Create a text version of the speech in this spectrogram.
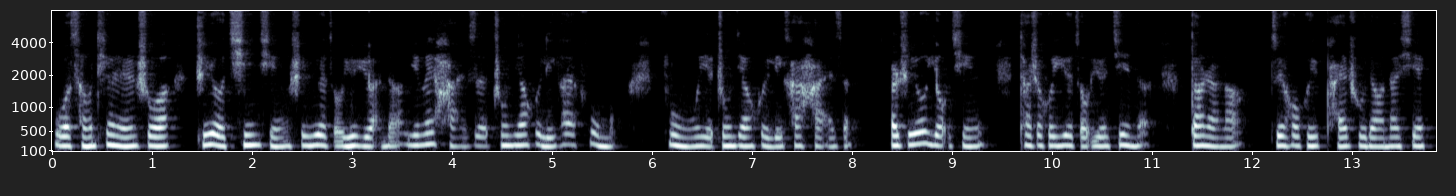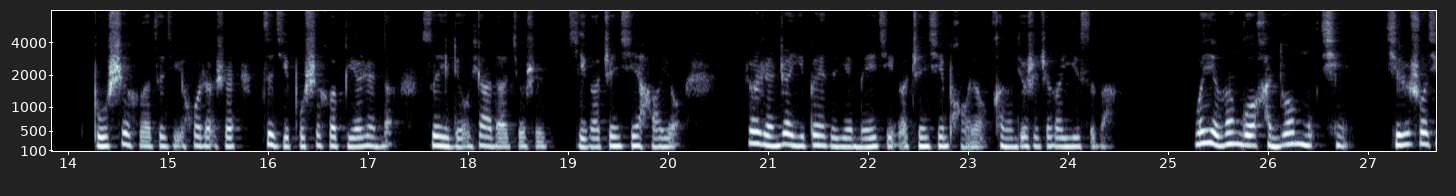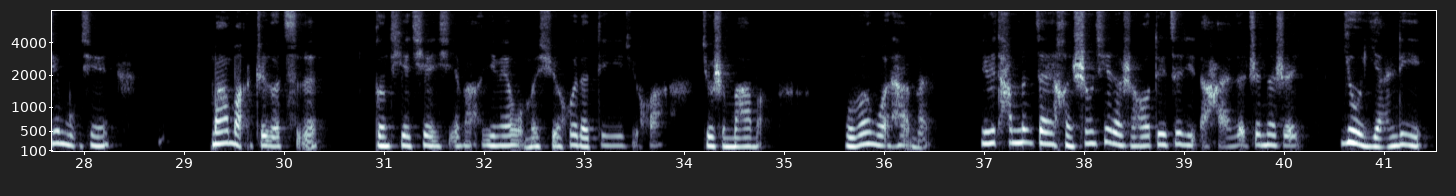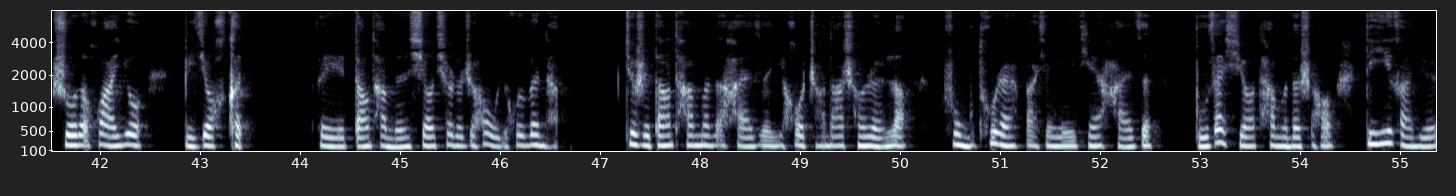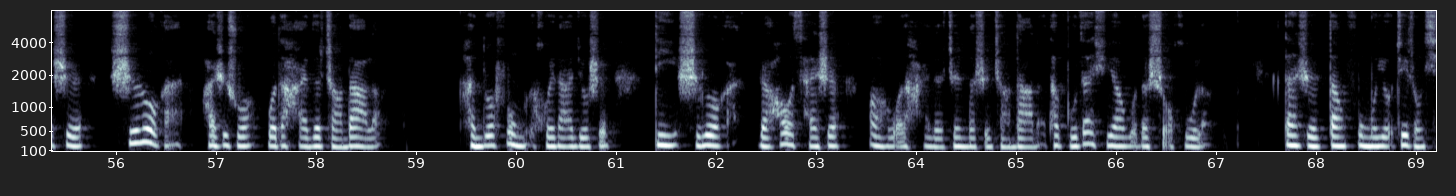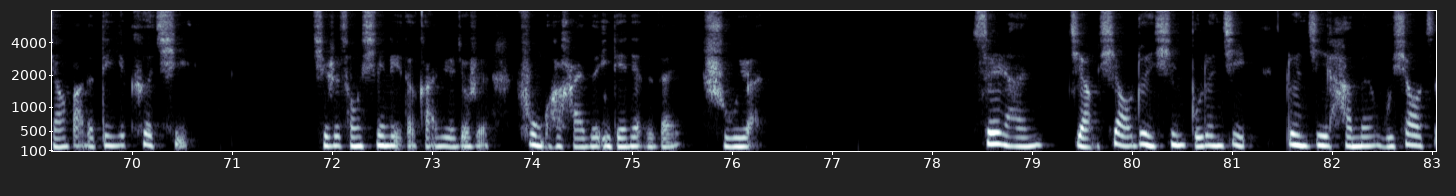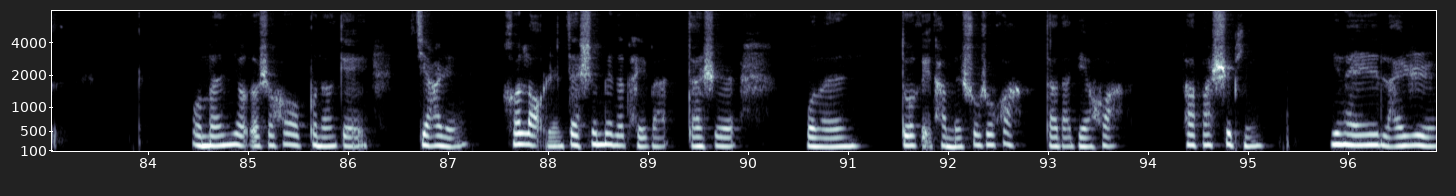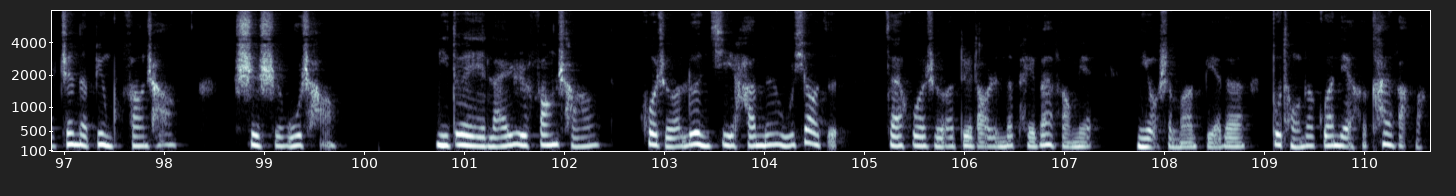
我曾听人说，只有亲情是越走越远的，因为孩子终将会离开父母，父母也终将会离开孩子，而只有友情，它是会越走越近的。当然了，最后会排除掉那些不适合自己，或者是自己不适合别人的，所以留下的就是几个真心好友。说人这一辈子也没几个真心朋友，可能就是这个意思吧。我也问过很多母亲，其实说起母亲，“妈妈”这个词更贴切一些吧，因为我们学会的第一句话就是“妈妈”。我问过他们，因为他们在很生气的时候，对自己的孩子真的是又严厉，说的话又比较狠。所以当他们消气了之后，我就会问他，就是当他们的孩子以后长大成人了，父母突然发现有一天孩子不再需要他们的时候，第一感觉是失落感，还是说我的孩子长大了？很多父母的回答就是：第一失落感，然后才是。哦，我的孩子真的是长大了，他不再需要我的守护了。但是，当父母有这种想法的第一刻起，其实从心里的感觉就是，父母和孩子一点点的在疏远。虽然讲孝论心不论迹，论迹寒门无孝子。我们有的时候不能给家人和老人在身边的陪伴，但是我们多给他们说说话。打打电话，发发视频，因为来日真的并不方长，世事无常。你对来日方长，或者论迹寒门无孝子，再或者对老人的陪伴方面，你有什么别的不同的观点和看法吗？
